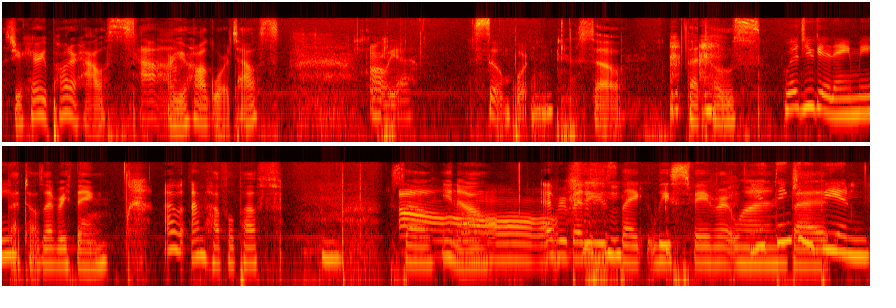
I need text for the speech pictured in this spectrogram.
It's your Harry Potter house Ah. or your Hogwarts house. Oh yeah. so important. So that tells What'd you get, Amy? that tells everything. I, am Hufflepuff, so you know everybody's like least favorite one. You'd think you'd be in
